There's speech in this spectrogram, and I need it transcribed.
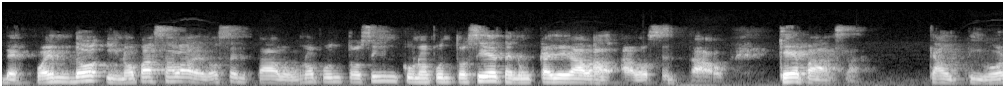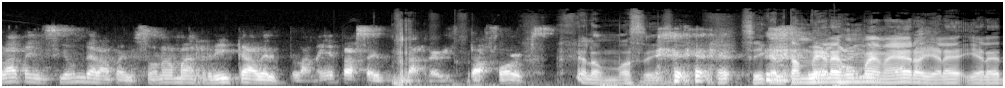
Después en dos y no pasaba de dos centavos. 1.5, 1.7, nunca llegaba a, a dos centavos. ¿Qué pasa? Cautivó la atención de la persona más rica del planeta según la revista Forbes. Elon Musk, sí, sí. Que él también él es un memero y él es, y él es,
